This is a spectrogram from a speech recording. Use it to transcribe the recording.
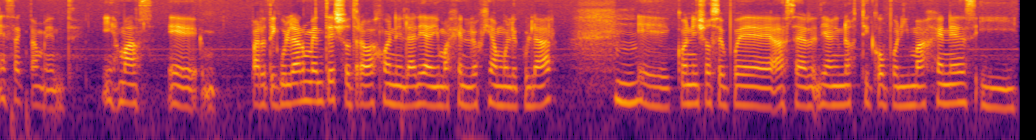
Exactamente. Y es más, eh, particularmente yo trabajo en el área de imagenología molecular. Mm. Eh, con ello se puede hacer diagnóstico por imágenes y,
